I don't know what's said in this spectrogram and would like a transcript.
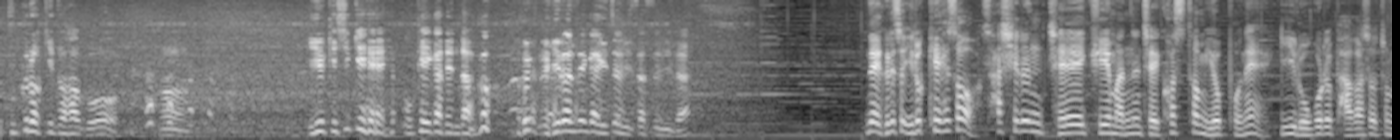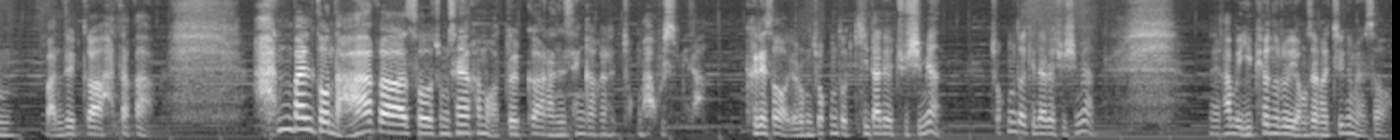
부끄럽기도 하고 어 이렇게 쉽게 오케이가 된다고 이런 생각이 좀 있었습니다. 네, 그래서 이렇게 해서 사실은 제 귀에 맞는 제 커스텀 이어폰에 이 로고를 박아서 좀 만들까 하다가 한 발 더 나아가서 좀 생각하면 어떨까라는 생각을 조금 하고 있습니다. 그래서 여러분 조금 더 기다려 주시면 조금 더 기다려 주시면 네, 한번 2편으로 영상을 찍으면서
